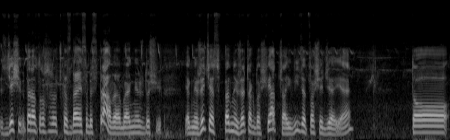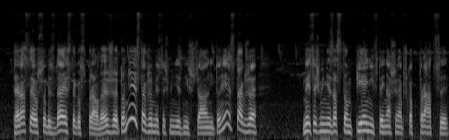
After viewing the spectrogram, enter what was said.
z 10, teraz troszeczkę zdaję sobie sprawę, bo jak mnie już dość, jak mnie życie w pewnych rzeczach doświadcza i widzę co się dzieje, to teraz ja już sobie zdaję z tego sprawę, że to nie jest tak, że my jesteśmy niezniszczalni, to nie jest tak, że my jesteśmy niezastąpieni w tej naszej na przykład pracy.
